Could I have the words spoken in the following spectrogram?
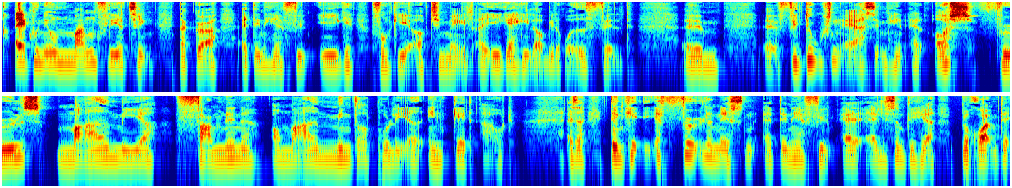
Og jeg kunne nævne mange flere ting, der gør, at den her film ikke fungerer optimalt, og ikke er helt op i det røde felt. Øhm, øh, fidusen er simpelthen, at os føles meget mere famlende og meget mindre poleret end Get Out. Altså, den kan, jeg føler næsten, at den her film er, er ligesom det her berømte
